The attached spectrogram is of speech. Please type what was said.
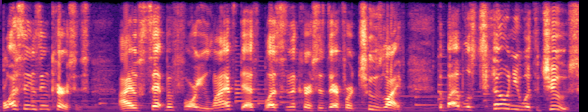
Blessings and curses. I have set before you life, death, blessings, and curses. Therefore, choose life. The Bible is telling you what to choose.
